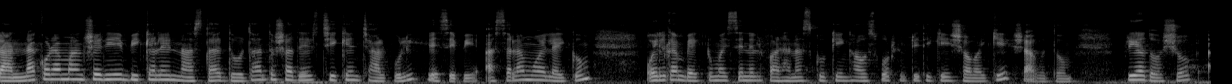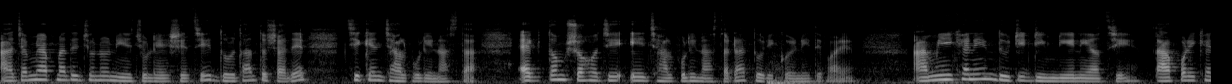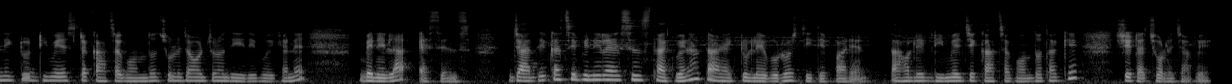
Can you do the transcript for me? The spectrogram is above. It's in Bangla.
রান্না করা মাংস দিয়ে বিকালের নাস্তায় দুর্দান্ত স্বাদের চিকেন চালপুলি রেসিপি। আসসালামু আলাইকুম। Welcome back to my channel Farhana's cooking house four fifty থেকে সবাইকে স্বাগতম। প্রিয় দর্শক, আজ আমি আপনাদের জন্য নিয়ে চলে এসেছি দুর্দান্ত স্বাদের চিকেন ঝালপুলি নাস্তা। একদম সহজে এই ঝালপুলি নাস্তাটা তৈরি করে নিতে পারেন। আমি এখানে দুইটি ডিম নিয়ে নিয়েছি। তারপর এখানে একটু ডিমের একটা কাঁচা গন্ধ চলে যাওয়ার জন্য দিয়ে দেবো এখানে ভ্যানিলা এসেন্স। যাদের কাছে ভ্যানিলা এসেন্স থাকবে না, তারা একটু লেবুর রস দিতে পারেন। তাহলে ডিমের যে কাঁচা গন্ধ থাকে, সেটা চলে যাবে।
